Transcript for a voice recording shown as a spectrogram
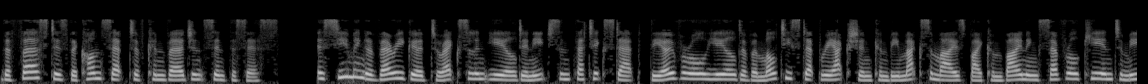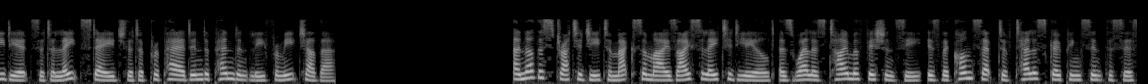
The first is the concept of convergent synthesis. Assuming a very good to excellent yield in each synthetic step, the overall yield of a multi-step reaction can be maximized by combining several key intermediates at a late stage that are prepared independently from each other. Another strategy to maximize isolated yield as well as time efficiency is the concept of telescoping synthesis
